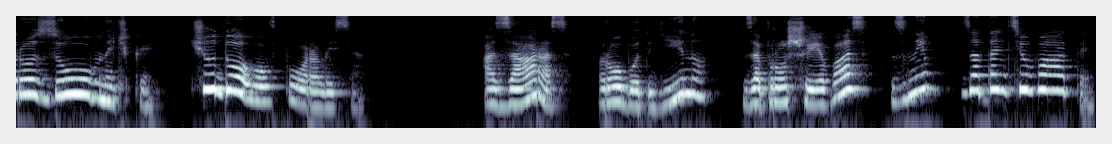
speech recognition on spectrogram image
Розумнички, чудово впоралися. А зараз робот Діно запрошує вас з ним затанцювати.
